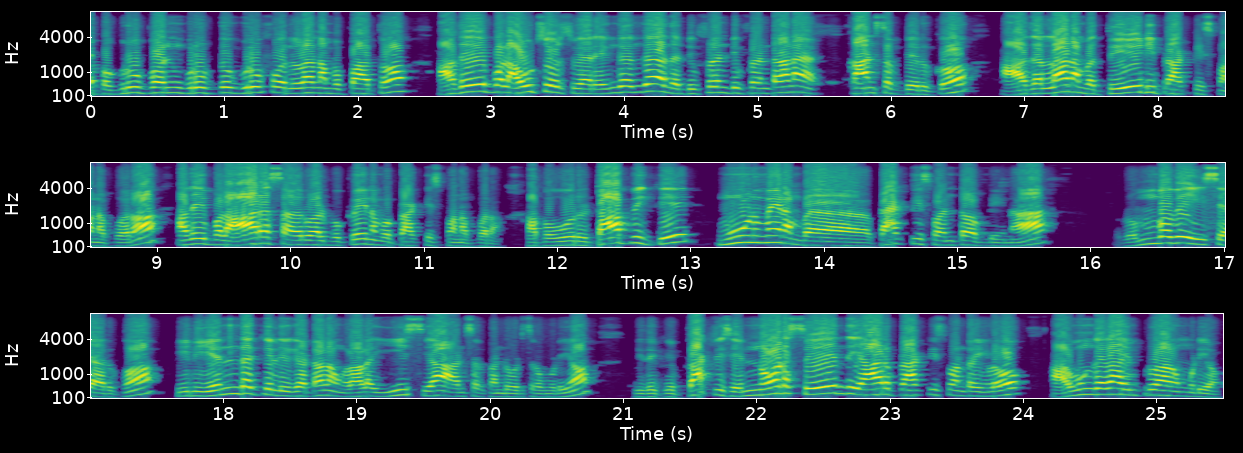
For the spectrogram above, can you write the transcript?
இப்ப group one group two group four எல்லாம் நம்ம பார்த்தோம். அதே போல அவுட் சோர்ஸ் வேற எங்கெங்க அந்த டிஃப்ரெண்ட் டிஃப்ரெண்டான கான்செப்ட் இருக்கோ அதெல்லாம் நம்ம தேடி ப்ராக்டிஸ் பண்ண போறோம். அதே போல ஆர்எஸ் அகர்வால் புக்லயும் நம்ம ப்ராக்டிஸ் பண்ண போறோம். அப்போ ஒரு டாபிக் மூணுமே நம்ம ப்ராக்டிஸ் பண்ணிட்டோம் அப்படின்னா ரொம்பவே ஈஸியா இருக்கும். இனி எந்த கேள்வி கேட்டாலும் உங்களால ஈஸியா ஆன்சர் கண்டுபிடிச்சிட முடியும். இதுக்கு பிராக்டிஸ் என்னோட சேர்ந்து யாரு பிராக்டிஸ் பண்றீங்களோ அவங்க தான் இம்ப்ரூவ் ஆக முடியும்.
